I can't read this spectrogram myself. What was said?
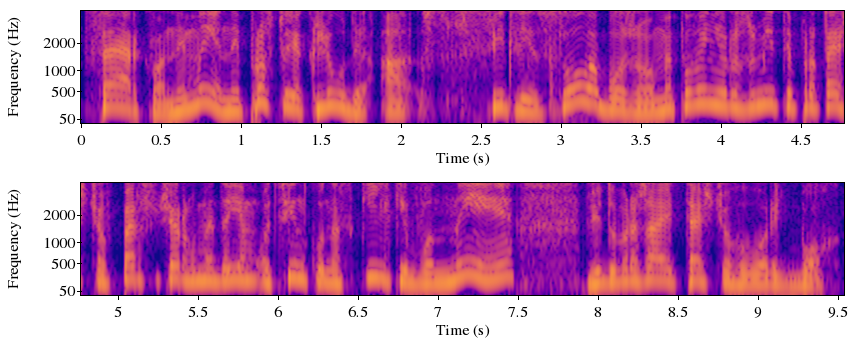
церква, не ми, не просто як люди, а в світлі Слова Божого, ми повинні розуміти про те, що в першу чергу ми даємо оцінку, наскільки вони відображають те, що говорить Бог.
